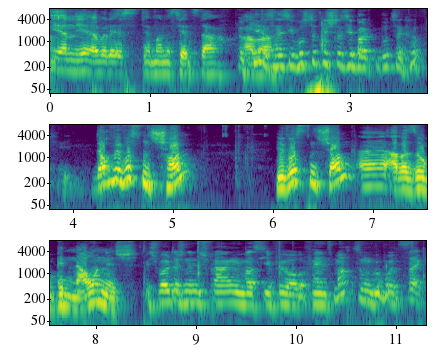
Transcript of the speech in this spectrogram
Ja, nee, aber der, ist, der Mann ist jetzt da. Okay, aber das heißt, ihr wusstet nicht, dass ihr bald Geburtstag habt? doch, wir wussten es schon. Wir wussten es schon, äh, aber so genau nicht. Ich wollte euch nämlich fragen, was ihr für eure Fans macht zum Geburtstag.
